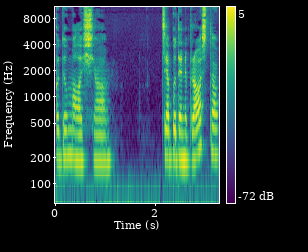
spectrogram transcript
подумала, що це буде непросто,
